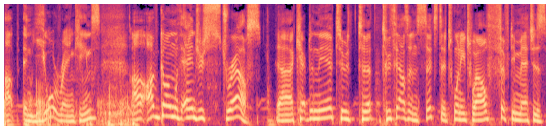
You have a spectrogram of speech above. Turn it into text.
up in your rankings. Uh, I've gone with Andrew Strauss, uh, captain there to, to 2006 to 2012. 50 matches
